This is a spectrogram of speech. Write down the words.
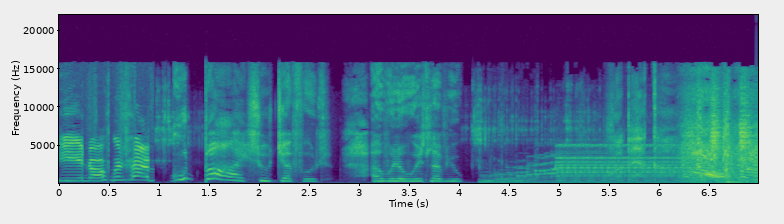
Eat off my. Goodbye, Sue Jeffers. I will always love you. 我得跟妈。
